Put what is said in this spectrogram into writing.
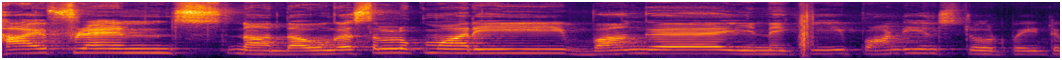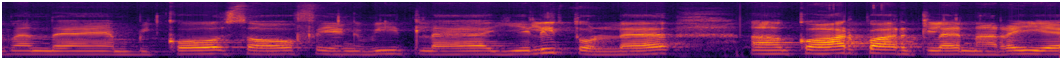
ஹாய் ஃப்ரெண்ட்ஸ் நான் தான் உங்கள் செல்வகுமாரி. வாங்க இன்னைக்கு பாண்டியன் ஸ்டோர் போயிட்டு வந்தேன். பிகாஸ் ஆஃப் எங்கள் வீட்டில் எலி தொல்லை கார் பார்க்கில் நிறைய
